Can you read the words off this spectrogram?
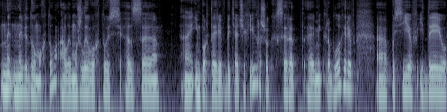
Не- Невідомо хто, але можливо хтось з. Імпортерів дитячих іграшок серед мікроблогерів посіяв ідею,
